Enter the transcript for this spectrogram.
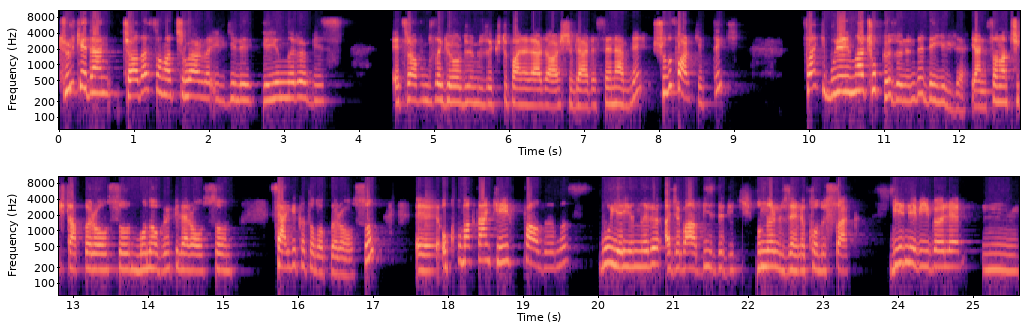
Türkiye'den çağdaş sanatçılarla ilgili yayınları biz etrafımızda gördüğümüzde kütüphanelerde, arşivlerde Senem'le şunu fark ettik. Sanki bu yayınlar çok göz önünde değildi. Yani sanatçı kitapları olsun, monografiler olsun, sergi katalogları olsun. Ee, okumaktan keyif aldığımız bu yayınları acaba biz dedik bunların üzerine konuşsak. Bir nevi böyle hmm,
